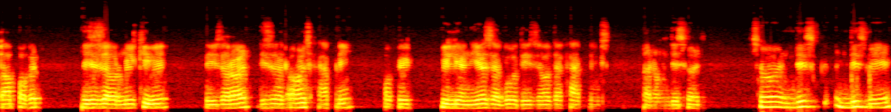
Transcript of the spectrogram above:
top of it. This is our Milky Way. These are all these are all happening of 8 billion years ago. These are the happenings around this world. So in this in this way,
